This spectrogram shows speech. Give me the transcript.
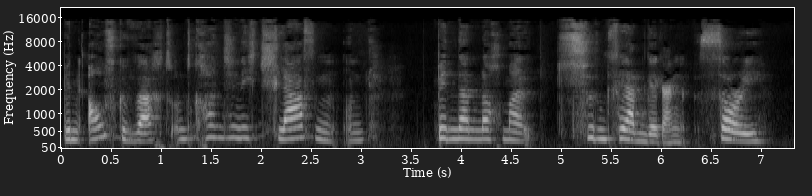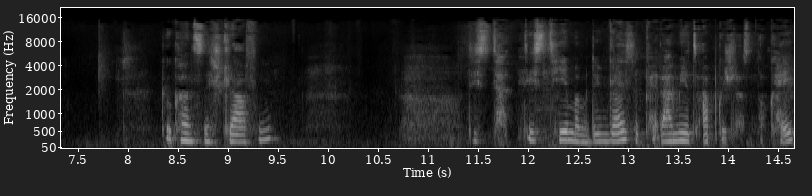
bin aufgewacht und konnte nicht schlafen und bin dann nochmal zu den Pferden gegangen. Sorry. Du kannst nicht schlafen. Dies, dieses Thema mit dem Geisterpferd haben wir jetzt abgeschlossen, okay?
